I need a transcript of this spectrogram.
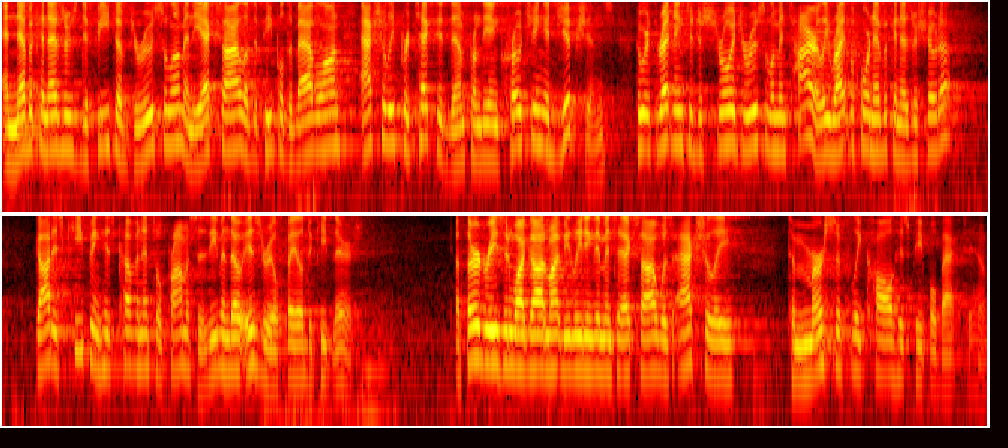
And Nebuchadnezzar's defeat of Jerusalem and the exile of the people to Babylon actually protected them from the encroaching Egyptians who were threatening to destroy Jerusalem entirely right before Nebuchadnezzar showed up. God is keeping his covenantal promises, even though Israel failed to keep theirs. A third reason why God might be leading them into exile was actually to mercifully call his people back to him.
